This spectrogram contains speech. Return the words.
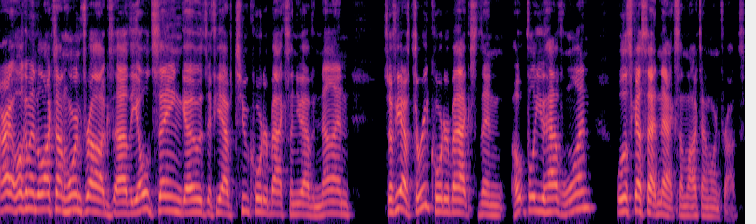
All right, welcome into Locked On Horn Frogs. Uh, the old saying goes if you have two quarterbacks, then you have none. So if you have three quarterbacks, then hopefully you have one. We'll discuss that next on Locked On Horn Frogs.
